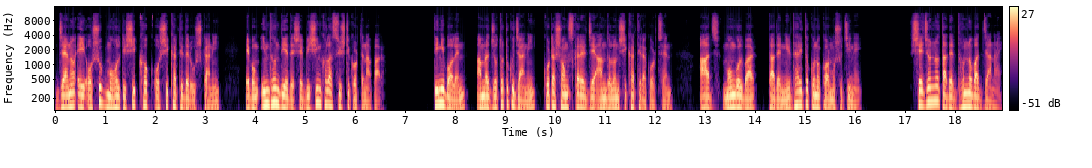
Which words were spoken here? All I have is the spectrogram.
যেন এই অশুভ মহলটি শিক্ষক ও শিক্ষার্থীদের উস্কানি এবং ইন্ধন দিয়ে দেশে বিশৃঙ্খলা সৃষ্টি করতে না পার। তিনি বলেন, আমরা যতটুকু জানি, কোটা সংস্কারের যে আন্দোলন শিক্ষার্থীরা করছেন, আজ মঙ্গলবার তাদের নির্ধারিত কোনো কর্মসূচি নেই। সেজন্য তাদের ধন্যবাদ জানায়।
